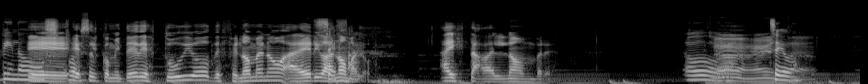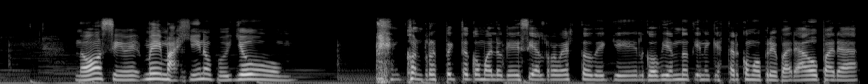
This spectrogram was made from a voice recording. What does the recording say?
dime, Eh, es el Comité de Estudio de Fenómeno Aéreo Cefa. Anómalo. Ahí estaba el nombre. Oh. Ah, sí. No, sí, me- me imagino, pues yo con respecto como a lo que decía el Roberto de que el gobierno tiene que estar como preparado para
